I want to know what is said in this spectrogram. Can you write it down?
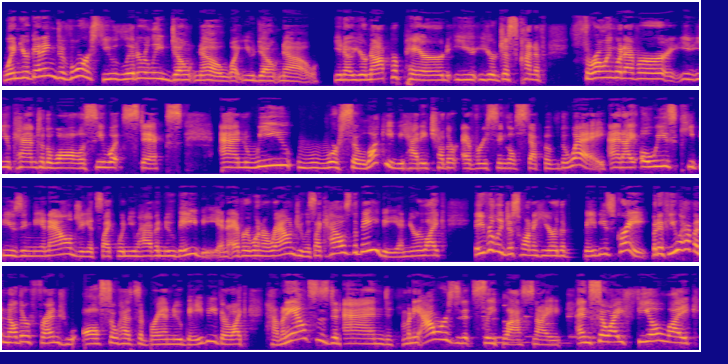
when you're getting divorced, you literally don't know what you don't know. You know, you're not prepared. You, you're just kind of throwing whatever you, you can to the wall to see what sticks. And we were so lucky. We had each other every single step of the way. And I always keep using the analogy. It's like when you have a new baby and everyone around you is like, how's the baby? And you're like, they really just want to hear the baby's great. But if you have another friend who also has a brand new baby, they're like, how many ounces did, and how many hours did it sleep last night? And so I feel like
